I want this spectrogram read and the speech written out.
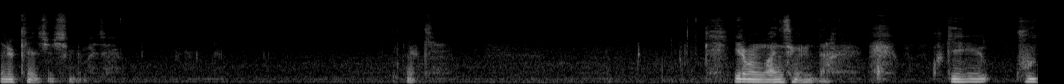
이렇게 해주시는 게 맞아요. 이렇게. 이러면 완성입니다. 그게 구,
